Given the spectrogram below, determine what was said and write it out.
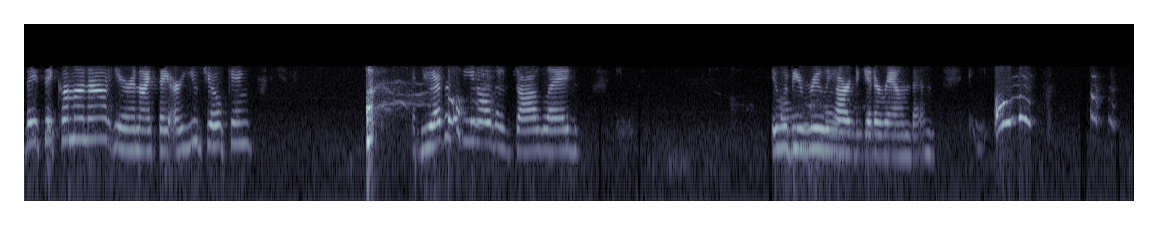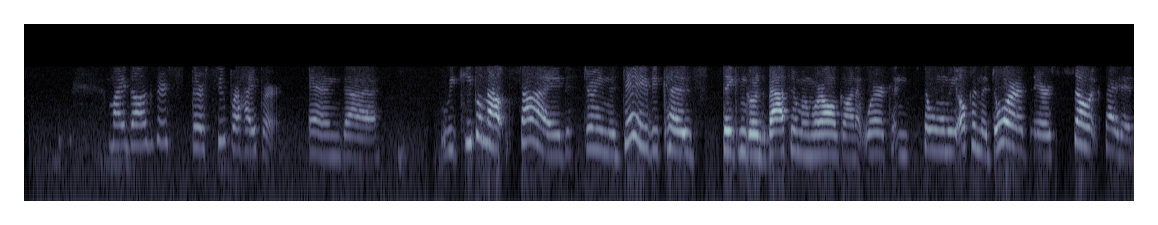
They say, "Come on out here," and I say, "Are you joking?" Have you ever seen all those dog legs? It would be Oh, really my hard to get around them. Oh my! my dogs are they're super hyper, and uh we keep them outside during the day because they can go to the bathroom and we're all gone at work. And so when we open the door, they're so excited.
